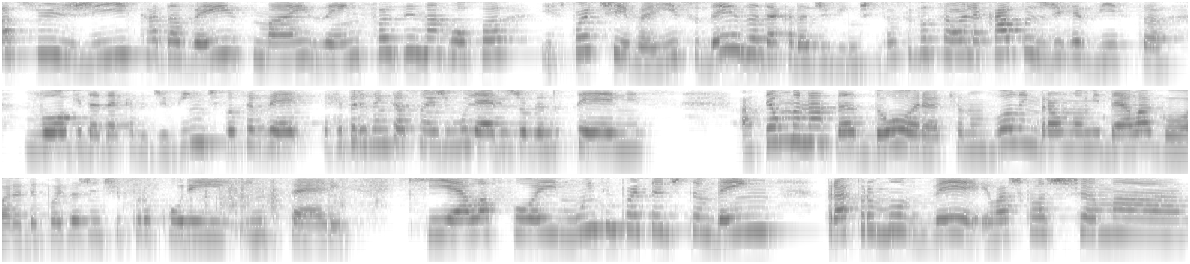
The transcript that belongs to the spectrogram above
a surgir cada vez mais ênfase na roupa esportiva, e isso desde a década de 20. Então, se você olha capas de revista Vogue da década de 20, você vê representações de mulheres jogando tênis, até uma nadadora, que eu não vou lembrar o nome dela agora, depois a gente procure em série, que ela foi muito importante também para promover, eu acho que ela chama,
